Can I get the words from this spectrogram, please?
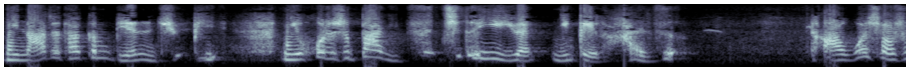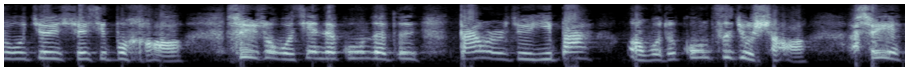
你拿着它跟别人去比，你或者是把你自己的意愿你给了孩子，啊，我小时候就学习不好，所以说我现在工作的单位就一般啊，我的工资就少，所以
